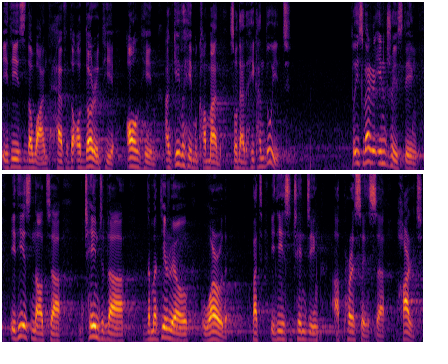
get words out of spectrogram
it is the one have the authority on him and give him command so that he can do it. So it's very interesting. It is not uh, change the, the material world, but it is changing a person's uh, heart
